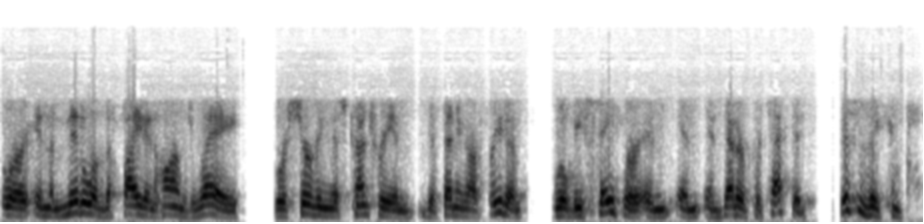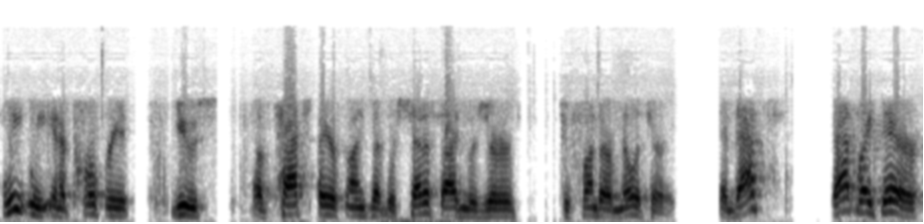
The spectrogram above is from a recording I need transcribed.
who are in the middle of the fight in harm's way, who are serving this country and defending our freedom, will be safer and, and, and better protected. This is a completely inappropriate use of taxpayer funds that were set aside and reserved to fund our military. And that's, that right there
